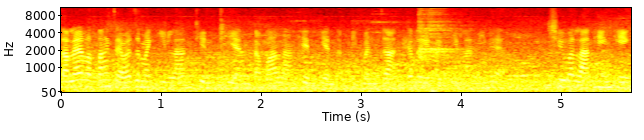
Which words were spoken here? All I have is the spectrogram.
ตอนแรกเราตั้งใจว่าจะมากินร้านเทียนเทียนๆแต่ว่าร้านเทียนเทียนปิดบรรจันก็เลยมากินร้านนี้แทนชื่อว่าร้านเฮงเฮง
